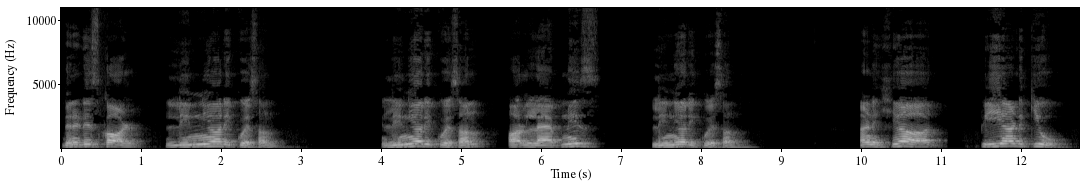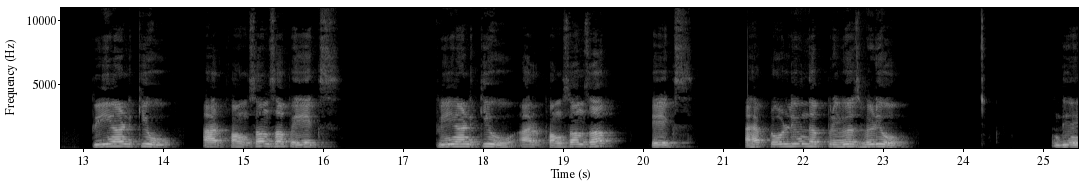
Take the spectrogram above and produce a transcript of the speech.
then it is called linear equation. Linear equation or Leibnitz linear equation. And here p and q P and Q are functions of x. P and Q are functions of x. I have told you in the previous video the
